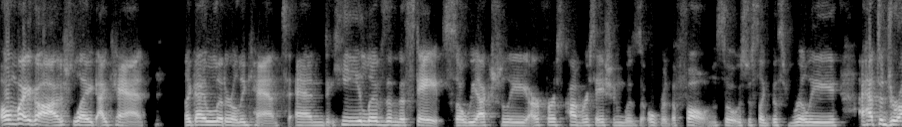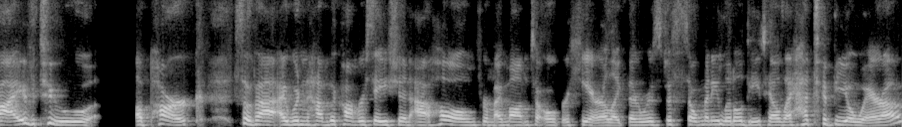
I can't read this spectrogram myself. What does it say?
oh my gosh, like I can't. Like I literally can't. And he lives in the States. So we actually, our first conversation was over the phone. So it was just like this really, I had to drive to a park so that I wouldn't have the conversation at home for my mom to overhear. Like there was just so many little details I had to be aware of.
